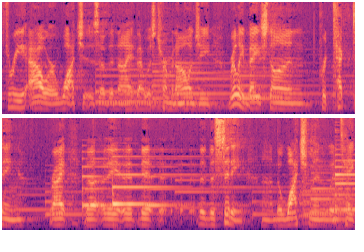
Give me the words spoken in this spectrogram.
three hour watches of the night. That was terminology really based on protecting, right, the, the, the, the, the city uh, the watchman would take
